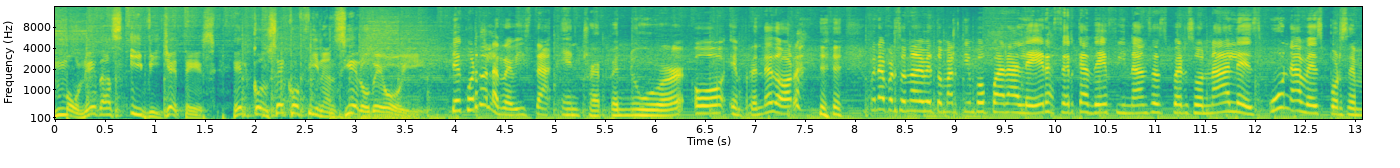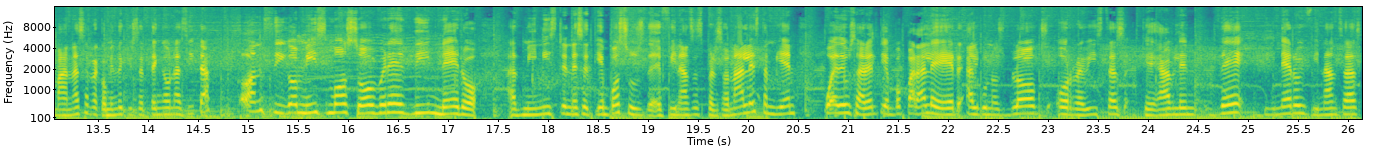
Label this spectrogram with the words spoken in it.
Monedas y billetes, el consejo financiero de hoy. De acuerdo a la revista Entrepreneur o Emprendedor, una persona debe tomar tiempo para leer acerca de finanzas personales. Una vez por semana se recomienda que usted tenga una cita consigo mismo sobre dinero. Administre en ese tiempo sus eh, finanzas personales. También puede usar el tiempo para leer algunos blogs o revistas que hablen de dinero y finanzas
